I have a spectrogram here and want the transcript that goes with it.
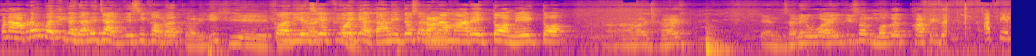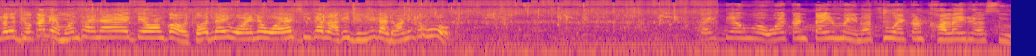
પણ આપણે બધી ગધારે ચાલીએ છીએ ખબર? કરીએ છીએ કરીએ છીએ કોઈ કહેતા નહીં તો સરના મારે એક તો અમે એક તો. ટેન્શન એવું આવી ગયું છે ને મગજ ફાટી જાય. આ પેલો તો જો કે મહેમાન થાય ને તે આમ કહો તો જ નહીં હોય ને હોય જ રાખી જિંદગી કાઢવાની હું? કઈ દેવું હોય કણ ત્રણ મહિનો થયું હોય કણ ખલાઈ રહ્યો છું.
